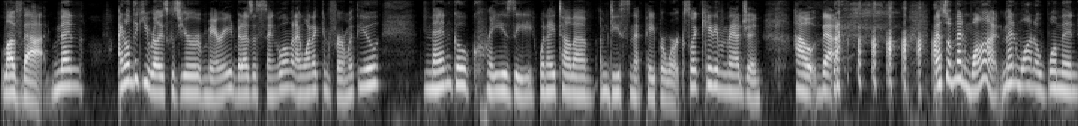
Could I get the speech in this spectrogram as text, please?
love that. Men, I don't think you realize because you're married, but as a single woman, I want to confirm with you men go crazy when I tell them I'm decent at paperwork. So I can't even imagine how that that's what men want. Men want a woman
